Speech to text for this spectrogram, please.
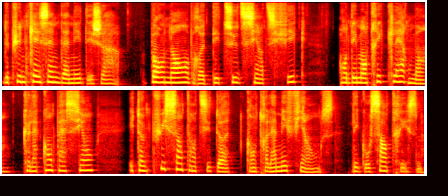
Depuis une quinzaine d'années déjà, bon nombre d'études scientifiques ont démontré clairement que la compassion est un puissant antidote contre la méfiance, l'égocentrisme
